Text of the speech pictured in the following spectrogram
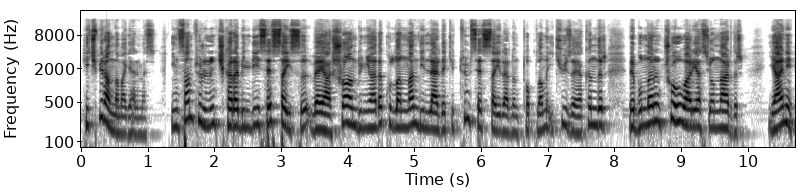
hiçbir anlama gelmez. İnsan türünün çıkarabildiği ses sayısı veya şu an dünyada kullanılan dillerdeki tüm ses sayılarının toplamı 200'e yakındır ve bunların çoğu varyasyonlardır. Yani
